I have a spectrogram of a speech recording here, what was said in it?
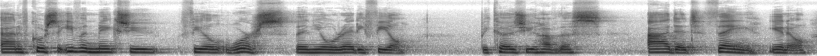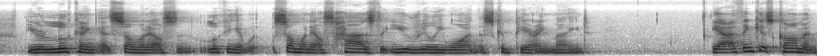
And of course, it even makes you feel worse than you already feel because you have this added thing, you know, you're looking at someone else and looking at what someone else has that you really want, this comparing mind. Yeah, I think it's common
